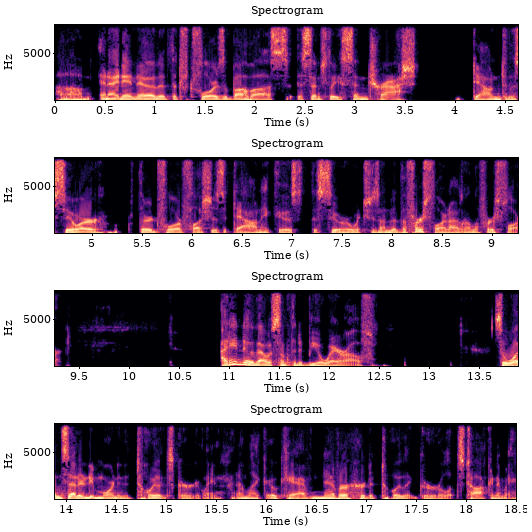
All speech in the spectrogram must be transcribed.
Um, and I didn't know that the floors above us essentially send trash down to the sewer. Third floor flushes it down. It goes to the sewer, which is under the first floor. And I was on the first floor. I didn't know that was something to be aware of. So one Saturday morning, the toilet's gurgling. I'm like, okay, I've never heard a toilet gurgle. It's talking to me.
